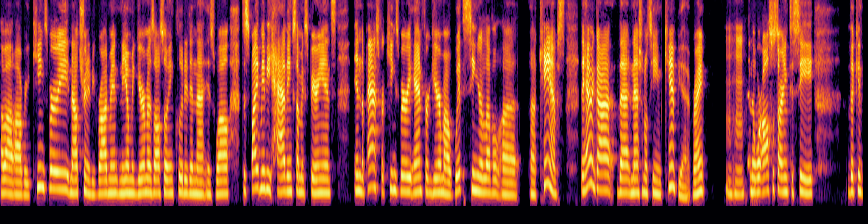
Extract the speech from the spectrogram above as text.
about Aubrey Kingsbury, now Trinity Rodman. Naomi Girma is also included in that as well. Despite maybe having some experience in the past for Kingsbury and for Girma with senior level uh, uh, camps, they haven't got that national team camp yet, right? Mm-hmm. And then we're also starting to see the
